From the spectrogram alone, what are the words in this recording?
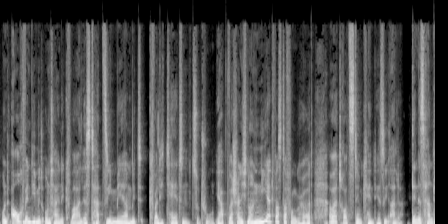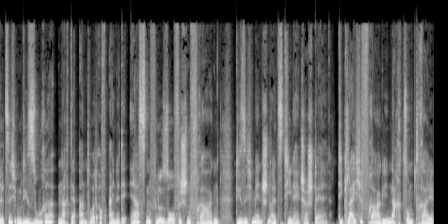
Und auch wenn die mitunter eine Qual ist, hat sie mehr mit Qualitäten zu tun. Ihr habt wahrscheinlich noch nie etwas davon gehört, aber trotzdem kennt ihr sie alle. Denn es handelt sich um die Suche nach der Antwort auf eine der ersten philosophischen Fragen, die sich Menschen als Teenager stellen. Die gleiche Frage, die nachts um drei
